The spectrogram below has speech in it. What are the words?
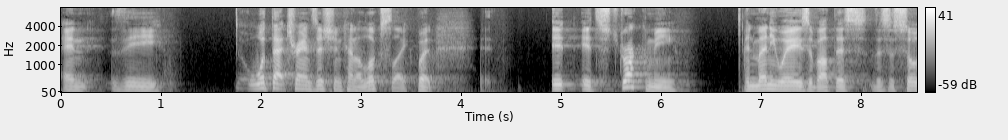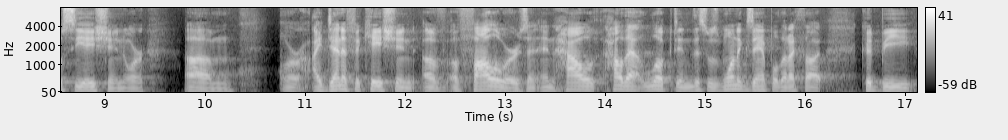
and the what that transition kind of looks like. But it, it struck me in many ways about this, this association or, um, or identification of, of followers and, and how, how that looked. And this was one example that I thought could be,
